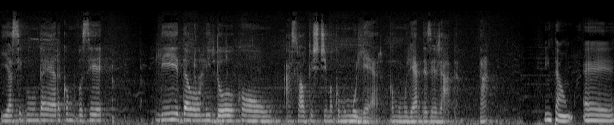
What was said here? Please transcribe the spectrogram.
E a segunda era como você lida ou lidou com a sua autoestima como mulher, como mulher desejada, tá? Então, é,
